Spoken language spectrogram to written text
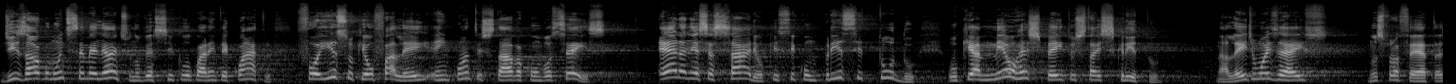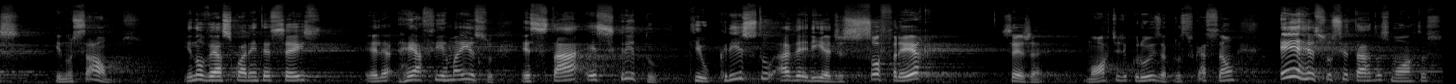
diz algo muito semelhante no versículo 44. Foi isso que eu falei enquanto estava com vocês. Era necessário que se cumprisse tudo o que a meu respeito está escrito na lei de Moisés, nos profetas e nos Salmos. E no verso 46, ele reafirma isso: está escrito que o Cristo haveria de sofrer, seja, morte de cruz, a crucificação, e ressuscitar dos mortos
